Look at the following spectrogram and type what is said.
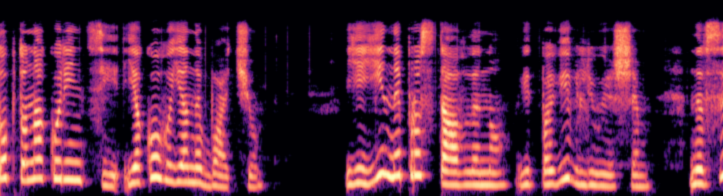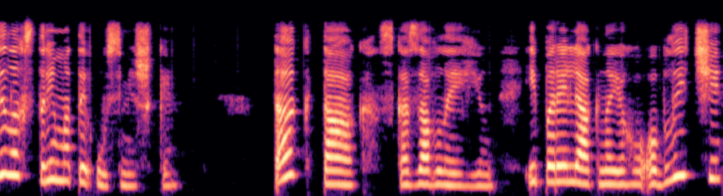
тобто на корінці, якого я не бачу. Її не проставлено, відповів Люїшем, не в силах стримати усмішки. Так, так, сказав Легіон, і переляк на його обличчі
